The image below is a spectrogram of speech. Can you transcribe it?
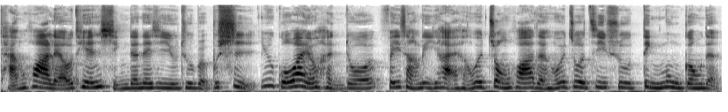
谈话聊天型的那些 YouTuber，不是，因为国外有很多非常厉害、很会种花的、很会做技术、定木工的，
